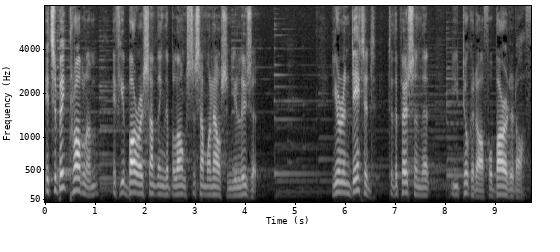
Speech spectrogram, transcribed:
It's a big problem if you borrow something that belongs to someone else and you lose it. You're indebted to the person that you took it off or borrowed it off.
